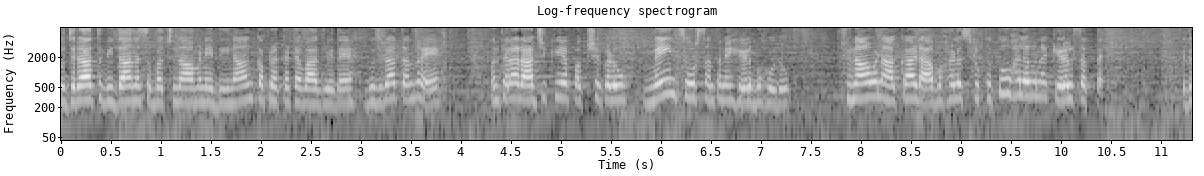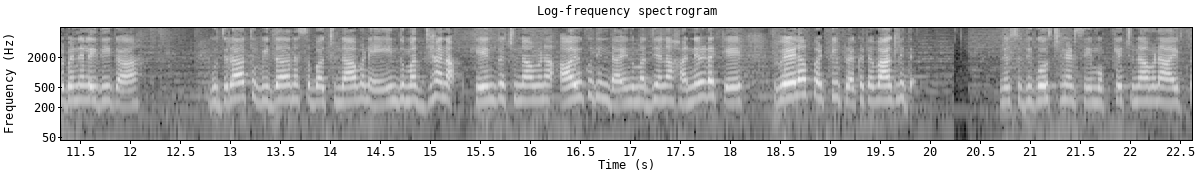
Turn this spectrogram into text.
ಗುಜರಾತ್ ವಿಧಾನಸಭಾ ಚುನಾವಣೆ ದಿನಾಂಕ ಪ್ರಕಟವಾಗಲಿದೆ. ಗುಜರಾತ್ ಅಂದ್ರೆ ಒಂಥರ ರಾಜಕೀಯ ಪಕ್ಷಗಳು ಮೇನ್ ಸೋರ್ಸ್ ಅಂತಾನೆ ಹೇಳಬಹುದು. ಚುನಾವಣಾ ಅಖಾಡ ಬಹಳಷ್ಟು ಕುತೂಹಲವನ್ನ ಕೇಳಿಸತ್ತೆ ಇದ್ರ ಬೆನ್ನಲ್ಲೇ ಇದೀಗ ಗುಜರಾತ್ ವಿಧಾನಸಭಾ ಚುನಾವಣೆ ಇಂದು ಮಧ್ಯಾಹ್ನ, ಕೇಂದ್ರ ಚುನಾವಣಾ ಆಯೋಗದಿಂದ ಇಂದು ಮಧ್ಯಾಹ್ನ ಹನ್ನೆರಡಕ್ಕೆ ವೇಳಾಪಟ್ಟಿ ಪ್ರಕಟವಾಗಲಿದೆ. ಇನ್ನು ಸುದ್ದಿಗೋಷ್ಠಿ ನಡೆಸಿ ಮುಖ್ಯ ಚುನಾವಣಾ ಆಯುಕ್ತ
